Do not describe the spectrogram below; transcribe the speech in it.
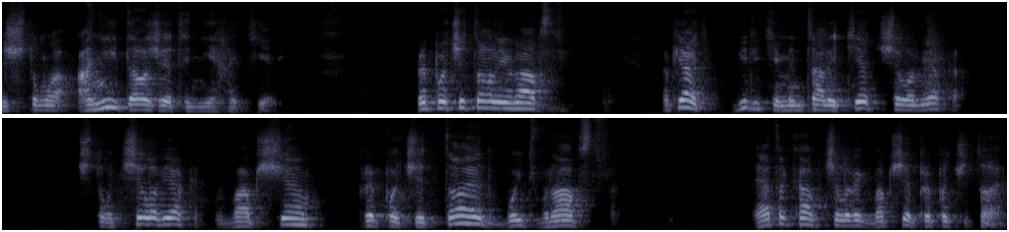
что они даже это не хотели. Предпочитали рабство. Опять, видите, менталитет человека, что человек вообще предпочитает быть в рабстве. Это как человек вообще предпочитает.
